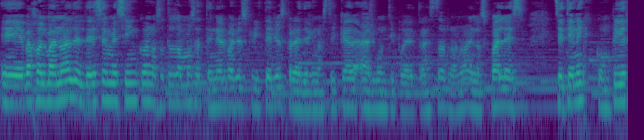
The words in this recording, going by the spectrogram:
Eh, bajo el manual del DSM5 nosotros vamos a tener varios criterios para diagnosticar algún tipo de trastorno, ¿no? En los cuales se tienen que cumplir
